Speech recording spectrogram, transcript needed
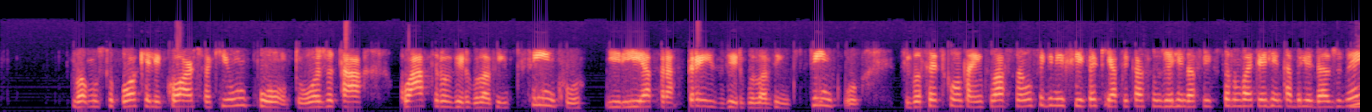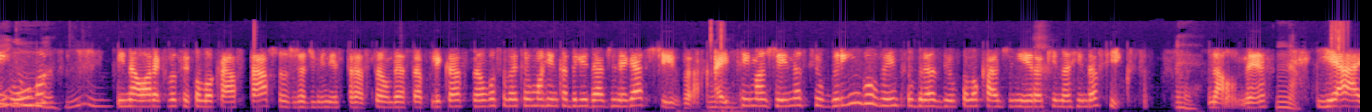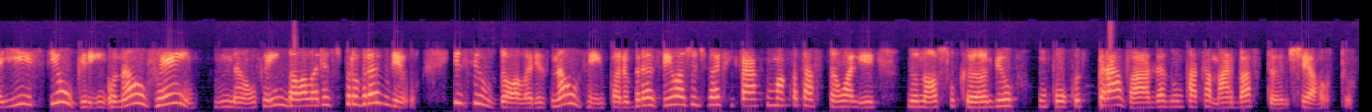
vamos supor, aquele corte aqui, um ponto, hoje está 4,25, iria para 3,25, se você descontar a inflação, significa que a aplicação de renda fixa não vai ter rentabilidade nenhuma. nenhuma. E na hora que você colocar as taxas de administração dessa aplicação, você vai ter uma rentabilidade negativa. Uhum. Aí você imagina se o gringo vem para o Brasil colocar dinheiro aqui na renda fixa. É. Não, né? Não. E aí, se o gringo não vem, não vem dólares para o Brasil. E se os dólares não vêm para o Brasil, a gente vai ficar com uma cotação ali no nosso câmbio um pouco travada num patamar bastante alto.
